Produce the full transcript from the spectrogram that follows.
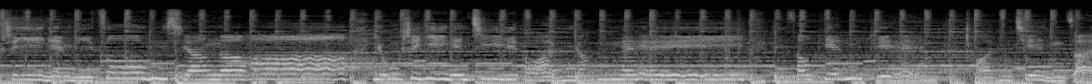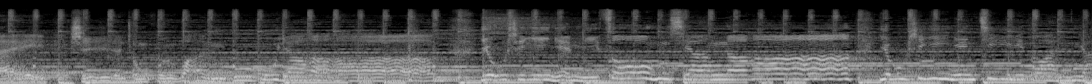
是一年米粽香啊，又是一年祭端阳哎，一扫翩翩传千载，世人忠魂万古扬。又是一年米粽香啊，又是一年祭端阳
